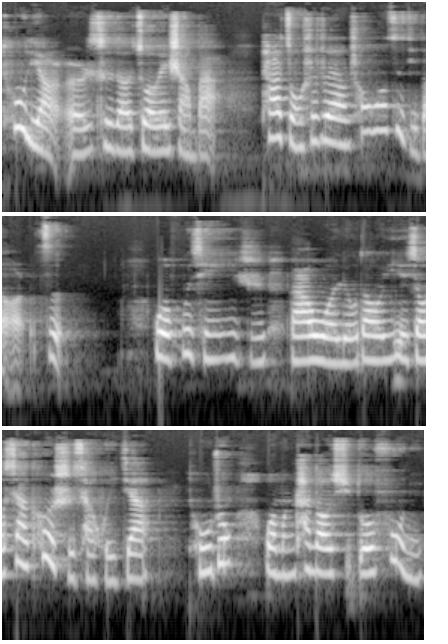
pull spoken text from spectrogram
兔里尔儿子的座位上吧。”他总是这样称呼自己的儿子。我父亲一直把我留到夜校下课时才回家。途中，我们看到许多妇女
